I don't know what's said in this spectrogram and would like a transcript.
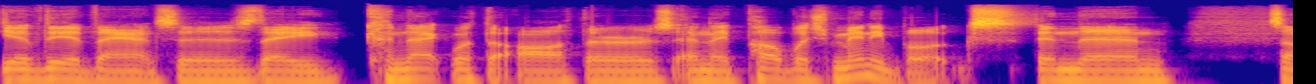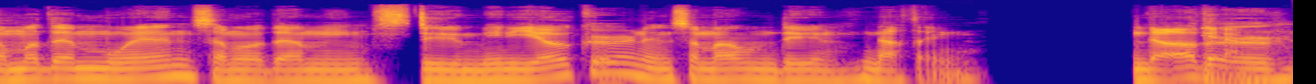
give the advances, they connect with the authors, and they publish many books. And then some of them win, some of them do mediocre, and then some of them do nothing. And the other yeah.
